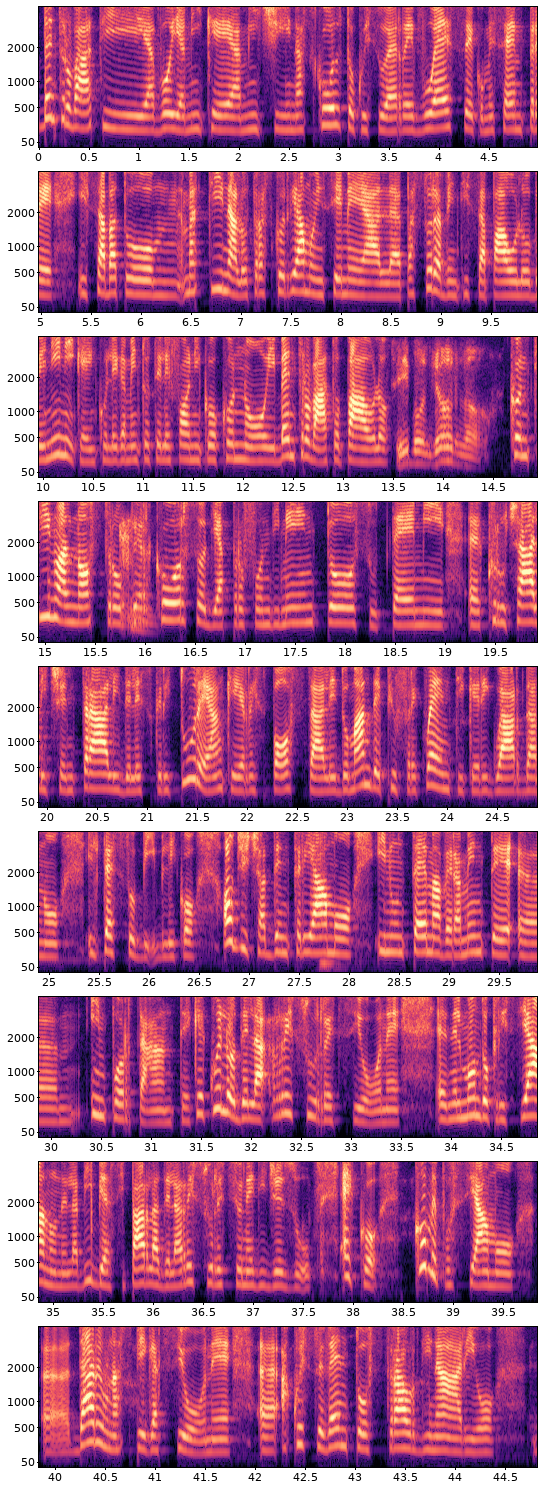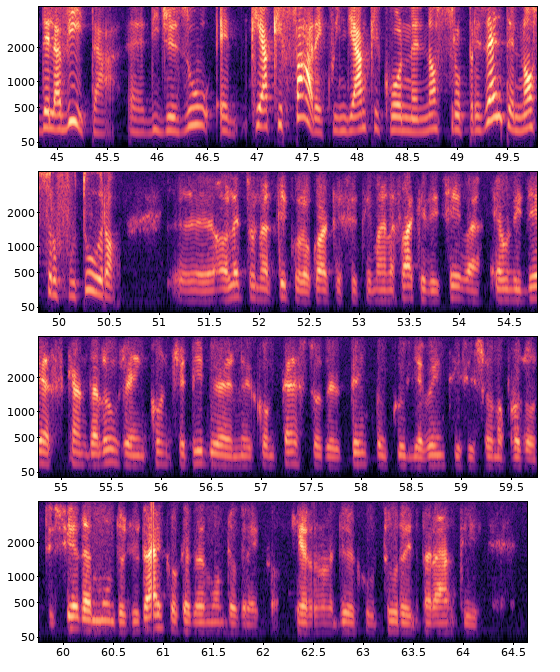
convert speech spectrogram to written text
Bentrovati a voi amiche e amici in ascolto qui su RVS, come sempre il sabato mm, mattina lo trascorriamo insieme al pastore avventista Paolo Benini che è in collegamento telefonico con noi. Bentrovato Paolo. Sì, buongiorno. Continua il nostro percorso di approfondimento su temi eh, cruciali, centrali delle scritture, anche in risposta alle domande più frequenti che riguardano il testo biblico. Oggi ci addentriamo in un tema veramente eh, importante, che è quello della resurrezione. Eh, nel mondo cristiano, nella Bibbia, si parla della resurrezione di Gesù. Ecco, come possiamo eh, dare una spiegazione eh, a questo evento straordinario della vita eh, di Gesù e che ha a che fare quindi anche con il nostro presente e il nostro futuro? Eh, ho letto un articolo qualche settimana fa che diceva è un'idea scandalosa e inconcepibile nel contesto del tempo in cui gli eventi si sono prodotti, sia dal mondo giudaico che dal mondo greco, che erano le due culture imperanti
